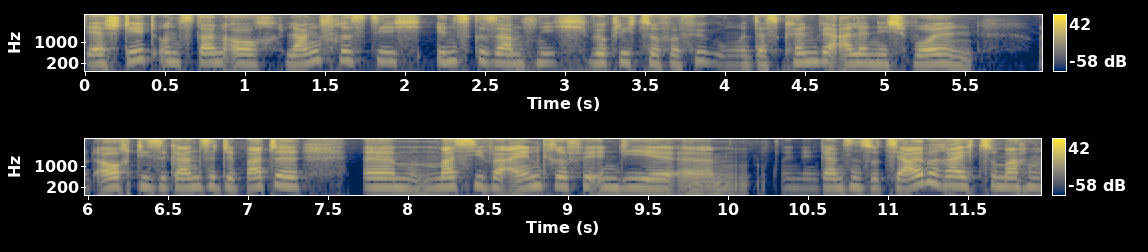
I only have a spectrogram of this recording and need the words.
der steht uns dann auch langfristig insgesamt nicht wirklich zur Verfügung. Und das können wir alle nicht wollen. Und auch diese ganze Debatte, ähm, massive Eingriffe in, die, ähm, in den ganzen Sozialbereich zu machen.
